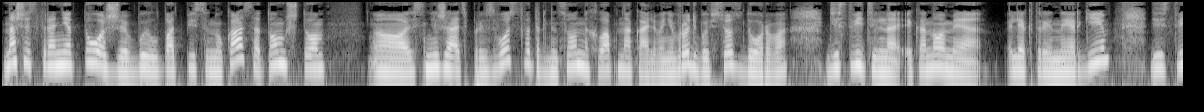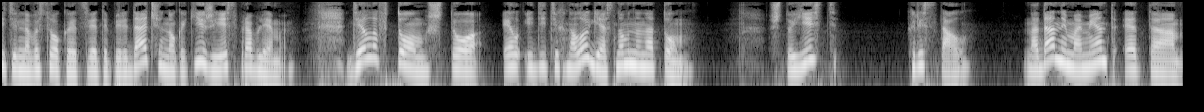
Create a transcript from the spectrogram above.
В нашей стране тоже был подписан указ о том, что э, снижать производство традиционных ламп накаливания. Вроде бы все здорово. Действительно, экономия электроэнергии, действительно высокая цветопередача, но какие же есть проблемы? Дело в том, что LED-технология основана на том, что есть кристалл. На данный момент это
